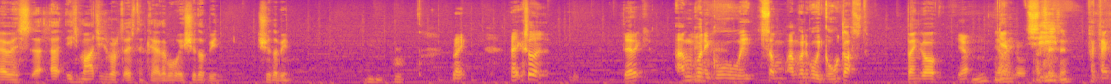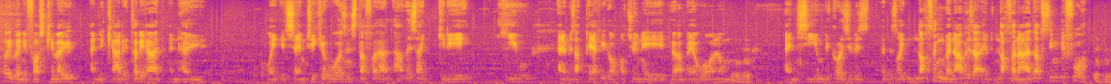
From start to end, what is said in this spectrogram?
it was uh, uh, his matches were just incredible. It should have been, should have been. Right. Excellent. Derek? I'm going to go with some. I'm going to go with Goldust. Bingo. Yep. Yeah, see, particularly when he first came out and the character he had and how like eccentric it was and stuff like that. That was a great heel, and it was a perfect opportunity to put a belt on him mm-hmm. and see him because it was it was like nothing when I was at nothing I'd ever seen before. Mm-hmm.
